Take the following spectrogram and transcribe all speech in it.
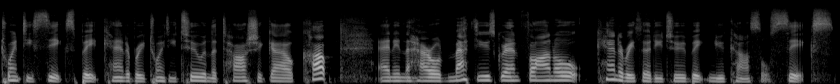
26 beat Canterbury 22 in the Tarsha Gale Cup. And in the Harold Matthews grand final, Canterbury 32 beat Newcastle 6.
